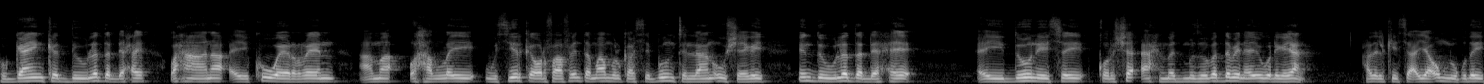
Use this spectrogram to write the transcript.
hogaanka dowladda dhexe waxaana ay ku weerareen ama hadlay wasiirka warfaafinta maamulkaasi puntland uu sheegay in dowladda dhexe ay dooneysay qorshe axmed madoobe dabin ay uga dhigayaan. Hadalkiisa ayaa u muuqday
